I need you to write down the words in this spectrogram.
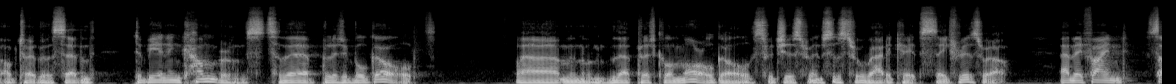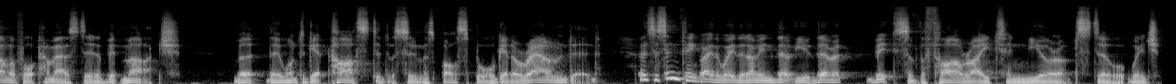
October the 7th to be an encumbrance to their political goals, um, their political and moral goals, which is, for instance, to eradicate the state of Israel. And they find some of what Hamas did a bit much, but they want to get past it as soon as possible, or get around it it's the same thing, by the way, that I mean, there, you, there are bits of the far right in Europe still which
